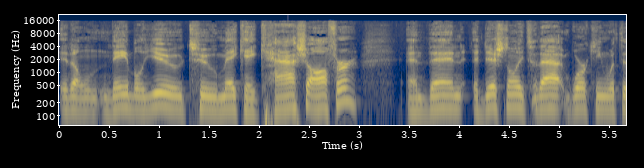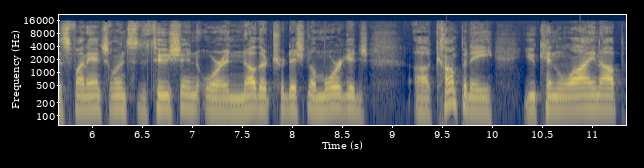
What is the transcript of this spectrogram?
it'll enable you to make a cash offer. And then, additionally to that, working with this financial institution or another traditional mortgage uh, company, you can line up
